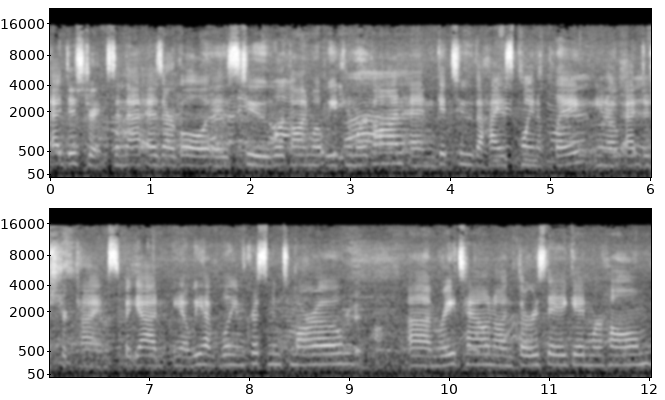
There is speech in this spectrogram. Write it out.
at districts, and that as our goal is to work on what we can work on and get to the highest point of play, you know, at district times. But yeah, you know, we have William Chrisman tomorrow, um, Raytown on Thursday again. We're home,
